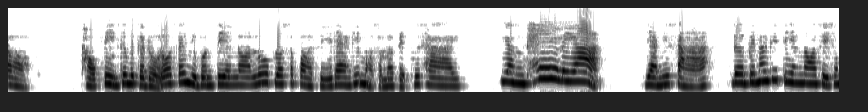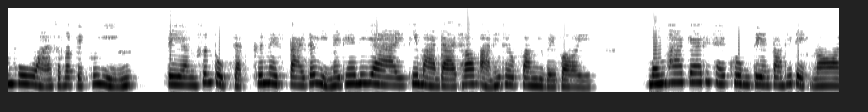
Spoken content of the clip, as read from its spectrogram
ตอบ เขาปีนขึ้นไปกระโดดโลดเต้นอยู่บนเตียงนอนรูปรถสปอร์ตสีแดงที่เหมาะสำหรับเด็กผู้ชาย อย่างเท่เลยอะ ยานิสาเดินไปนั่งที่เตียงนอนสีชมพูหวานสำหรับเด็กผู้หญิง เตียงซึ่งถูกจัดขึ้นในสไตล์เจ้าหญิงในเทพนิยายที่มารดาชอบอ่านให้เธอฟังอยู่บ่อยๆ มุ้งผ้าแก้ที่ใช้คลุมเตียงตอนที่เด็กนอน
